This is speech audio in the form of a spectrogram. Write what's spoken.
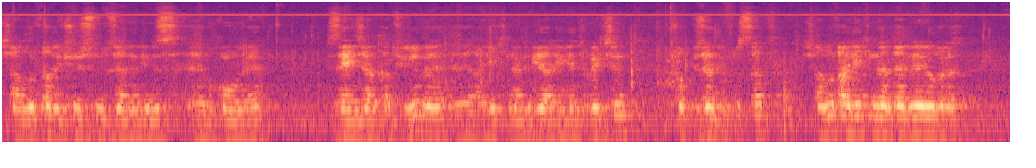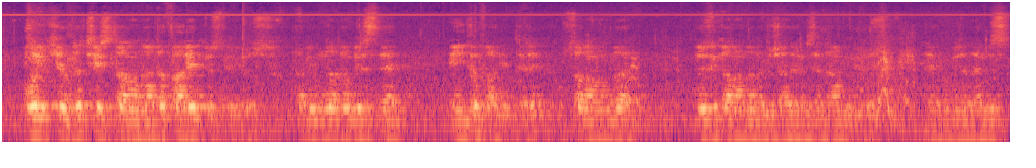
Şanlıurfa'da üçüncüsünü düzenlediğimiz e, bu kongre bize heyecan katıyor ve e, aile hekimlerini bir araya getirmek için çok güzel bir fırsat. Şanlıurfa Aile Hekimler Derneği olarak 12 yıldır çeşitli alanlarda faaliyet gösteriyoruz. Tabii bunlardan birisi de eğitim faaliyetleri. Ulusal alanda, özlük alanda da mücadelemize devam ediyoruz. E, bu mücadelemiz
